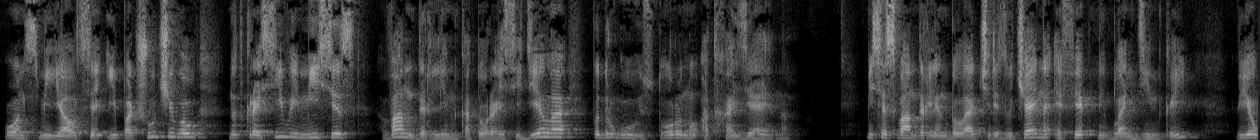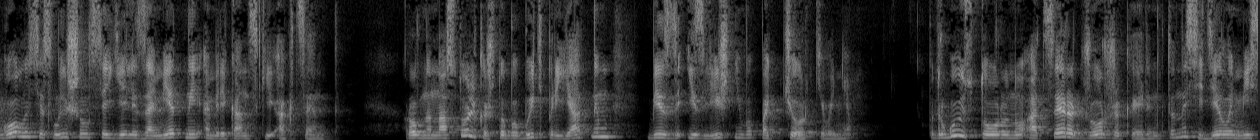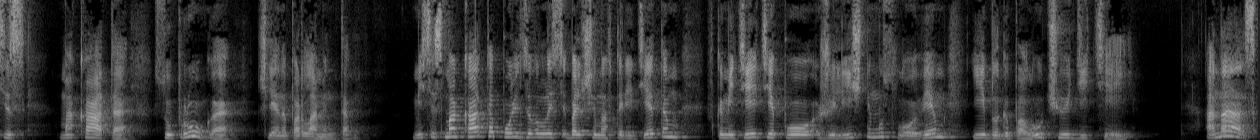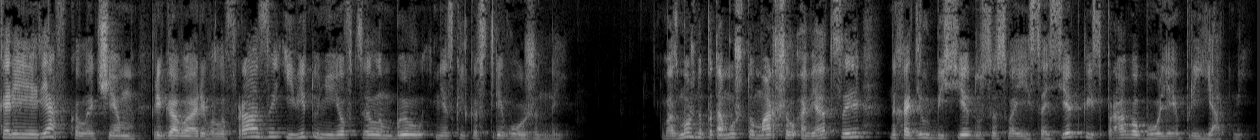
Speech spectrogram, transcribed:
Он смеялся и подшучивал над красивой миссис Вандерлин, которая сидела по другую сторону от хозяина. Миссис Вандерлин была чрезвычайно эффектной блондинкой. В ее голосе слышался еле заметный американский акцент. Ровно настолько, чтобы быть приятным без излишнего подчеркивания. По другую сторону от сэра Джорджа Кэррингтона сидела миссис Маката, супруга члена парламента. Миссис Маката пользовалась большим авторитетом в комитете по жилищным условиям и благополучию детей. Она скорее рявкала, чем приговаривала фразы, и вид у нее в целом был несколько встревоженный. Возможно, потому что маршал авиации находил беседу со своей соседкой справа более приятной.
